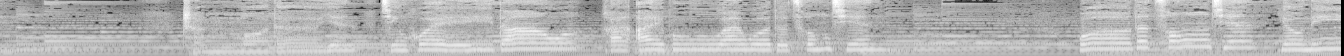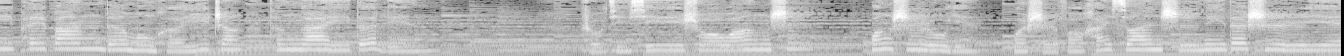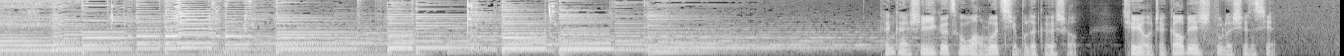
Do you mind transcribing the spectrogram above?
沉默的眼请回答我还爱不爱我的从前？我的从前有你陪伴的梦和一张疼爱的脸。如今细说往事，往事如烟，我是否还算是你的誓言？侃侃是一个从网络起步的歌手，却有着高辨识度的声线。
